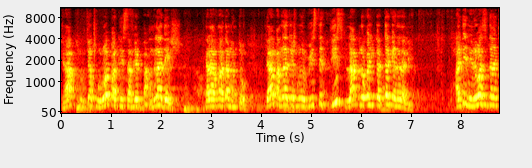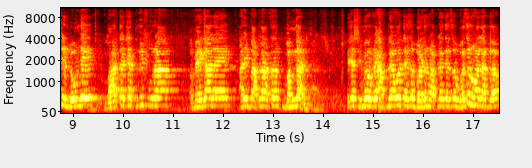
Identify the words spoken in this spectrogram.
ह्या पुढच्या पूर्व पाकिस्तान म्हणजे बांगलादेश त्याला आपण आता म्हणतो. त्या बांगलादेशमधून वीस ते तीस लाख लोकांची कत्तल केली झाली आणि ते निर्वासितांचे लोंढे भारताच्या त्रिपुरा मेघालय आणि आपला आता बंगाल. त्याच्या सीमेवर म्हणजे आपल्यावर त्याचं बर्डन आपल्या त्याचं वजन व्हायला लागलं.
